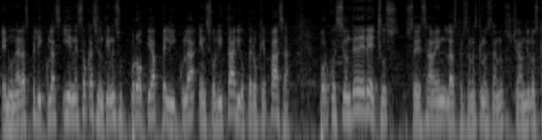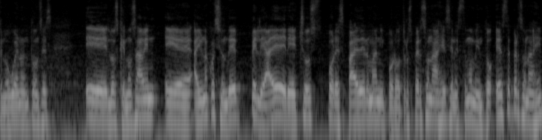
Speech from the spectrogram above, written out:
en una de las películas, y en esta ocasión tiene su propia película en solitario. Pero ¿qué pasa? Por cuestión de derechos, ustedes saben, las personas que nos están escuchando y los que no, bueno, entonces, eh, los que no saben, eh, hay una cuestión de pelea de derechos por Spider-Man y por otros personajes. En este momento, este personaje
